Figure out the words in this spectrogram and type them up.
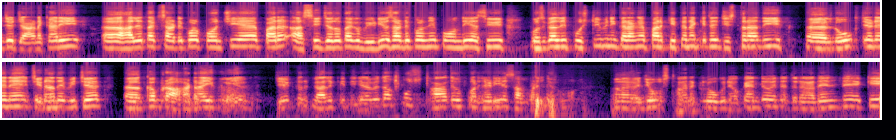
ਜੋ ਜਾਣਕਾਰੀ ਅ, ਤੱਕ ਸਾਡੇ ਕੋਲ ਪਹੁੰਚੀ ਹੈ ਪਰ ਅਸੀਂ ਜਦੋਂ ਤੱਕ ਵੀਡੀਓ ਸਾਡੇ ਕੋਲ ਨਹੀਂ ਪਹੁੰਚਦੀ ਅਸੀਂ ਉਸ ਗੱਲ ਦੀ ਪੁਸ਼ਟੀ ਵੀ ਨਹੀਂ ਕਰਾਂਗੇ ਪਰ ਕਿਤੇ ਨਾ ਕਿਤੇ ਜਿਸ ਤਰ੍ਹਾਂ ਦੀ ਅ, ਲੋਕ ਜਿਹੜੇ ਨੇ ਜਿਨ੍ਹਾਂ ਦੇ ਵਿੱਚ ਘਬਰਾਹਟ ਆਈ ਹੋਈ ਹੈ ਜੇਕਰ ਗੱਲ ਕੀਤੀ ਜਾਵੇ ਤਾਂ ਉਸ ਥਾਂ ਦੇ ਉੱਪਰ ਜਿਹੜੀ ਹੈ ਸਾਹਮਣੇ ਜੋ ਅ, ਜੋ ਸਥਾਨਕ ਲੋਕ ਨੇ ਉਹ ਕਹਿੰਦੇ ਹੋਏ ਨਜ਼ਰ ਆ ਰਹੇ ਨੇ ਕਿ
